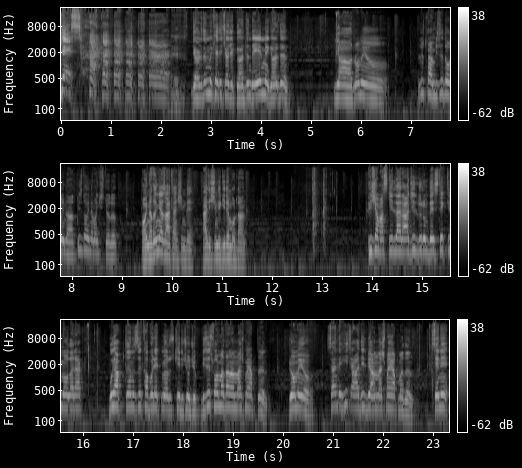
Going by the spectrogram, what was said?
Yes! Gördün mü kedi çocuk? Gördün değil mi? Gördün. Ya Romeo. Lütfen bizi de oynat. Biz de oynamak istiyorduk. Oynadın ya zaten şimdi. Hadi şimdi gidin buradan. Pijama askeriler acil durum destek timi olarak bu yaptığınızı kabul etmiyoruz kedi çocuk. Bize sormadan anlaşma yaptın. Romeo sen de hiç adil bir anlaşma yapmadın. Seni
